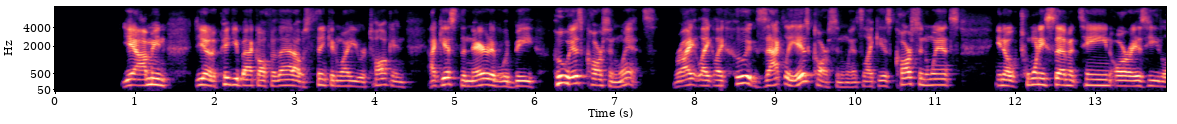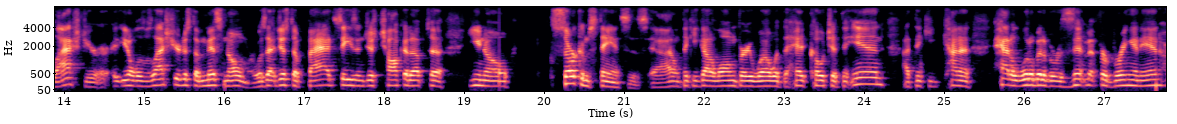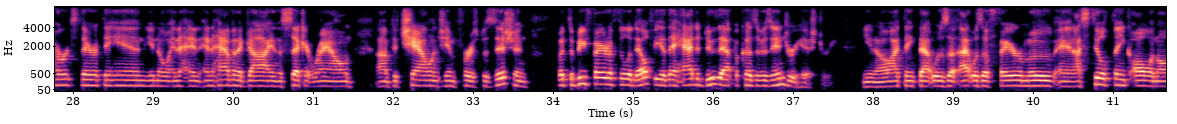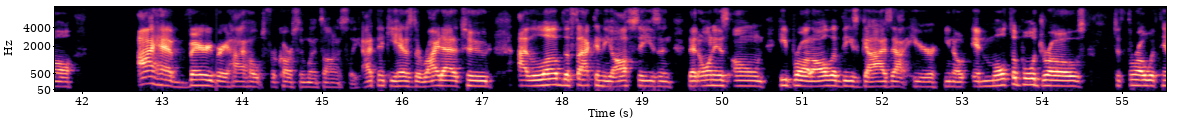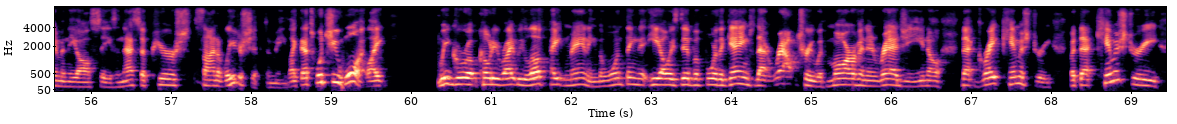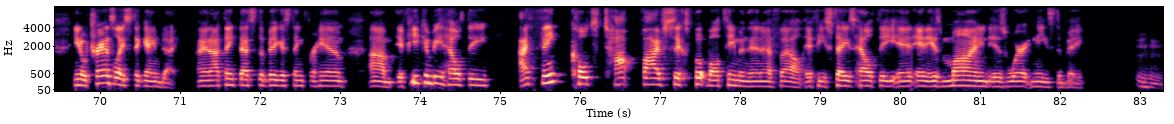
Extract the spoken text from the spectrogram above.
Yeah, I mean, you know, to piggyback off of that, I was thinking while you were talking, I guess the narrative would be who is Carson Wentz? right? Like, like who exactly is Carson Wentz? Like, is Carson Wentz, you know, 2017, or is he last year? You know, was last year just a misnomer? Was that just a bad season? Just chalk it up to, you know, circumstances. I don't think he got along very well with the head coach at the end. I think he kind of had a little bit of a resentment for bringing in Hurts there at the end, you know, and and, and having a guy in the second round um, to challenge him for his position. But to be fair to Philadelphia, they had to do that because of his injury history. You know, I think that was a that was a fair move, and I still think all in all, I have very, very high hopes for Carson Wentz, honestly. I think he has the right attitude. I love the fact in the offseason that on his own, he brought all of these guys out here, you know, in multiple droves to throw with him in the offseason. That's a pure sign of leadership to me. Like, that's what you want. Like, we grew up Cody Wright. We love Peyton Manning. The one thing that he always did before the games, that route tree with Marvin and Reggie, you know, that great chemistry. But that chemistry, you know, translates to game day. And I think that's the biggest thing for him. Um, if he can be healthy, I think Colts top five, six football team in the NFL if he stays healthy and, and his mind is where it needs to be. Mm-hmm.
